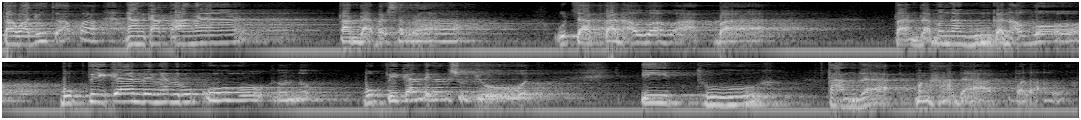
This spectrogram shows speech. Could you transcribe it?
tawajuh itu apa ngangkat tangan tanda berserah ucapkan Allahu Akbar tanda mengagungkan Allah. Buktikan dengan ruku tunduk. Buktikan dengan sujud. Itu tanda menghadap kepada Allah.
